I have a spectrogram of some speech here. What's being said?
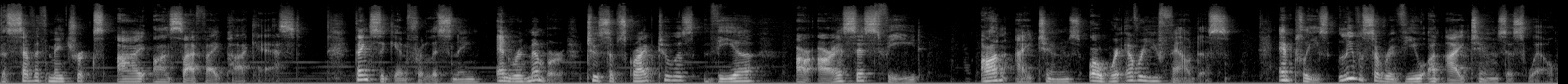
the Seventh Matrix Eye on Sci Fi podcast. Thanks again for listening, and remember to subscribe to us via our RSS feed on iTunes or wherever you found us. And please leave us a review on iTunes as well.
